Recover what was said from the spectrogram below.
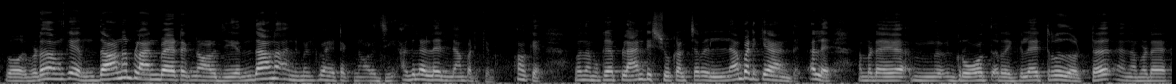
അപ്പോൾ ഇവിടെ നമുക്ക് എന്താണ് പ്ലാന്റ് ബയോടെക്നോളജി എന്താണ് ആനിമൽ ബയോടെക്നോളജി അതിലുള്ള എല്ലാം പഠിക്കണം. ഓക്കെ അപ്പോൾ നമുക്ക് പ്ലാന്റ് ടിഷ്യൂ കൾച്ചർ എല്ലാം പഠിക്കാനുണ്ട്. അല്ലേ? നമ്മുടെ ഗ്രോത്ത് റെഗുലേറ്റർ തൊട്ട് നമ്മുടെ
